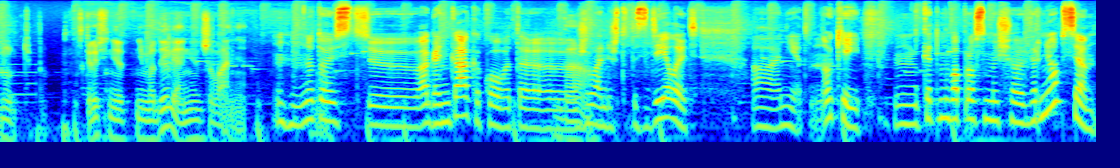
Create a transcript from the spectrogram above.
Ну типа скорее всего нет не модели, а нет желания. Мгм. Ну, то есть э, огонька какого-то, э, Да. желания что-то сделать. а, нет, окей. К этому вопросу мы еще вернемся.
